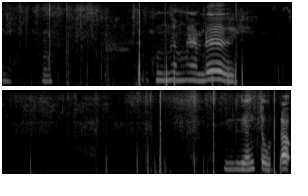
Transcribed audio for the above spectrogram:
นี่ คงงามๆเลยเหลืองตูดแล้ว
